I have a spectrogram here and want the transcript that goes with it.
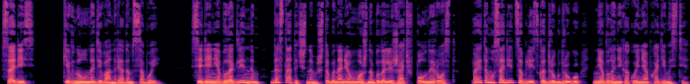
«Садись», — кивнул на диван рядом с собой. Сиденье было длинным, достаточным, чтобы на нем можно было лежать в полный рост, поэтому садиться близко друг к другу не было никакой необходимости.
